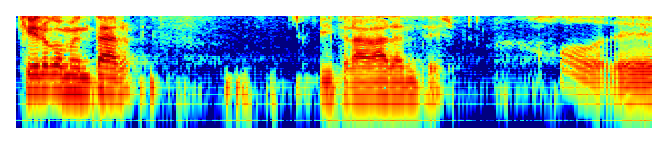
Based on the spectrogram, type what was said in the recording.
quiero comentar y tragar antes. Joder.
